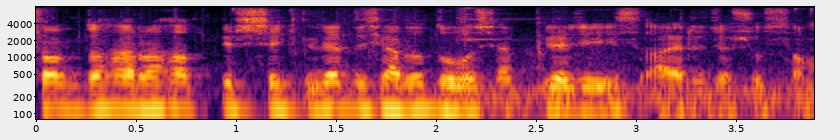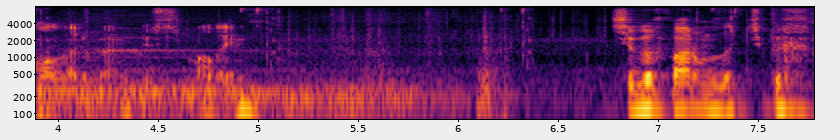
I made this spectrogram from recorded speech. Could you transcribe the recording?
çok daha rahat bir şekilde dışarıda dolaşabileceğiz. Ayrıca şu samanları ben bir alayım. Çıbık var mıdır çıbık?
